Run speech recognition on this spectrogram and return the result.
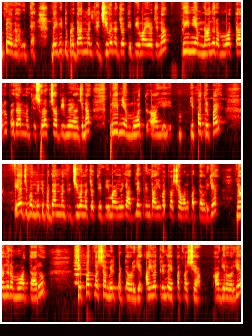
ಉಪಯೋಗ ಆಗುತ್ತೆ. ದಯವಿಟ್ಟು ಪ್ರಧಾನ ಮಂತ್ರಿ ಜೀವನ ಜ್ಯೋತಿ ಬಿಮಾ ಯೋಜನಾ ಪ್ರೀಮಿಯಂ ನಾನೂರ ಮೂವತ್ತಾರು ಪ್ರಧಾನ ಮಂತ್ರಿ ಸುರಕ್ಷಾ ಬಿಮಾ ಯೋಜನಾ ಪ್ರೀಮಿಯಂ ಮೂವತ್ ಇಪ್ಪತ್ತು ರೂಪಾಯಿ ಏಜ್ ಬಂದ್ಬಿಟ್ಟು ಪ್ರಧಾನ ಮಂತ್ರಿ ಜೀವನ ಜ್ಯೋತಿ ಬಿಮಾ ಯೋಜನೆಗೆ ಹದಿನೆಂಟರಿಂದ ಐವತ್ತು ವರ್ಷ ಒಳಪಟ್ಟವರಿಗೆ ನಾನೂರ ಮೂವತ್ತಾರು, ಎಪ್ಪತ್ತು ವರ್ಷ ಮೇಲ್ಪಟ್ಟವರಿಗೆ ಐವತ್ತರಿಂದ ಎಪ್ಪತ್ತು ವರ್ಷ ಆಗಿರೋರಿಗೆ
